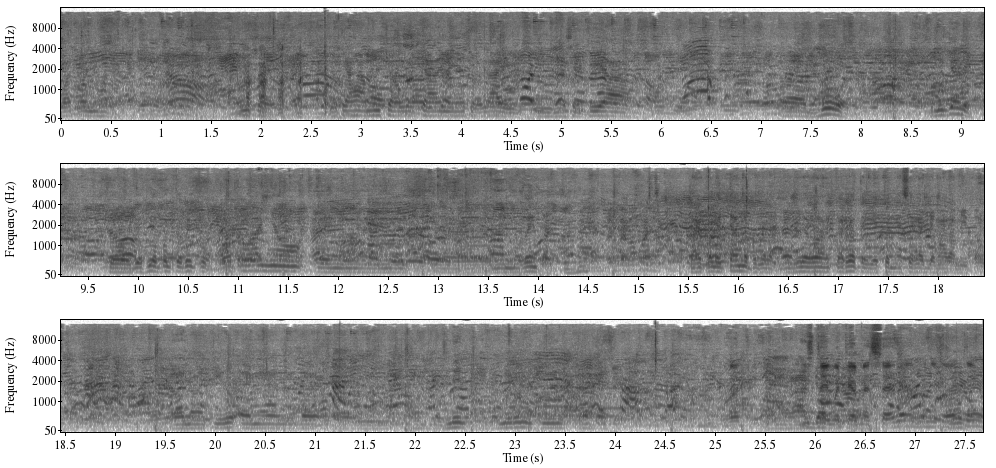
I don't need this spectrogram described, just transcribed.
cuatro años atrás. Entonces, yo trabajaba mucho overtime y eso, ¿verdad? Y, y me sentía uh, bored, ¿sí ¿me entiendes? So, yo fui a Puerto Rico cuatro años en, el, eh, en el 90. Estaba colectando porque la gente se va en el carrote y esto me hace la llamada a mi padre. En el, 92 en el, de- en el 2000, en el 2001 fui tres veces. You stay with their Mercedes when you go over there?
